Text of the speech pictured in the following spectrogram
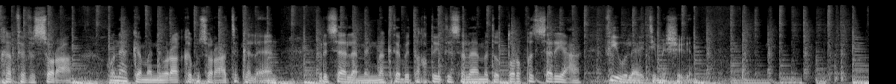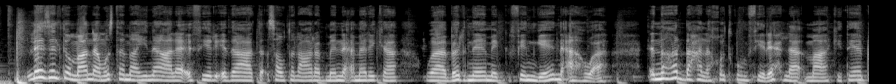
خفف السرعة. هناك من يراقب سرعتك الآن. رسالة من مكتب تخطيط سلامة الطرق السريعة في ولاية ميشيغان. لازلتم معنا مستمعينا على أثير إذاعة صوت العرب من أمريكا وبرنامج فنجان قهوة. النهاردة هناخدكم في رحلة مع كتاب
